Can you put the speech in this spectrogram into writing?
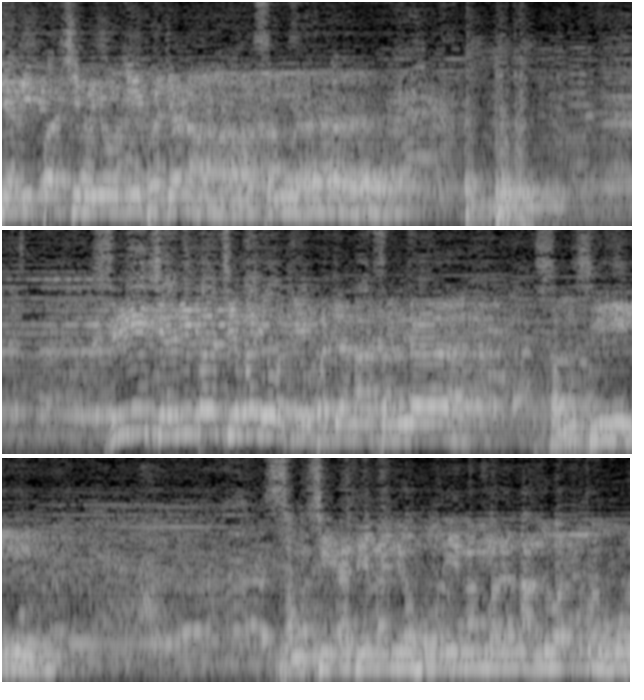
ಶರೀಪ ಶಿವಯೋಗಿ ಭಜನಾ ಸಂಘ. ಶ್ರೀ ಶರೀಪ ಶಿವಯೋಗಿ ಭಜನಾ ಸಂಘ. ಸಂಸಿ ಸಂಸಿ ಅಭಿಮನ್ಯು ಹೋರಿ ನಂಬರ್ ನಲ್ವತ್ಮೂರ.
